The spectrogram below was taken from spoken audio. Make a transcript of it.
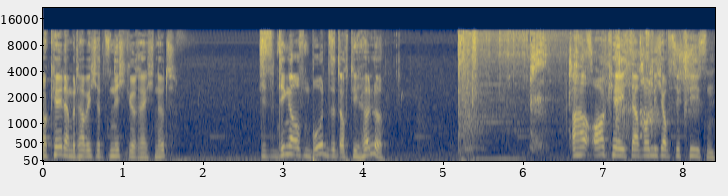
Okay, damit habe ich jetzt nicht gerechnet. Diese Dinge auf dem Boden sind auch die Hölle. Ah, okay, ich darf auch nicht auf sie schießen.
